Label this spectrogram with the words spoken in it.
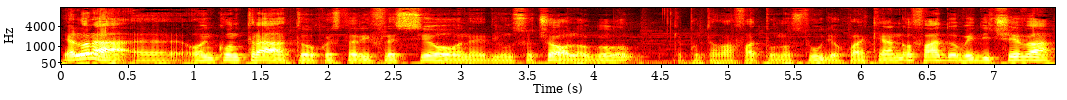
E allora eh, ho incontrato questa riflessione di un sociologo che appunto aveva fatto uno studio qualche anno fa, dove diceva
